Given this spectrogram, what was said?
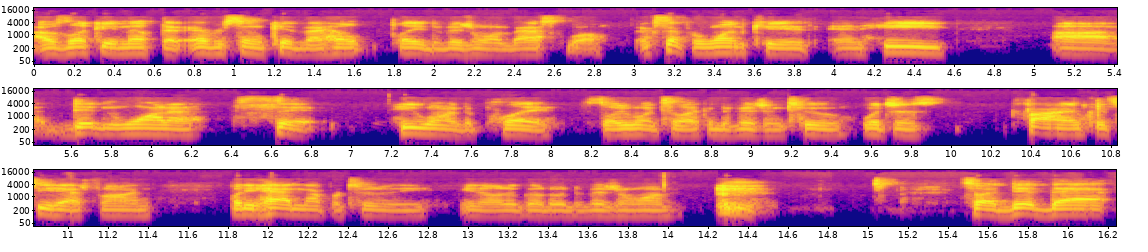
I was lucky enough that every single kid that I helped played Division One basketball, except for one kid, and he uh, didn't want to sit. He wanted to play, so he went to like a Division Two, which is fine because he had fun, but he had an opportunity, you know, to go to a Division One. so I did that.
